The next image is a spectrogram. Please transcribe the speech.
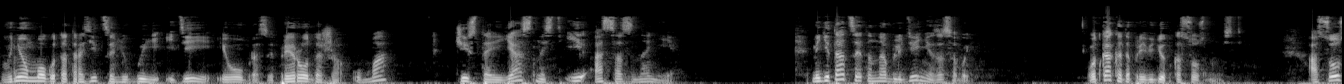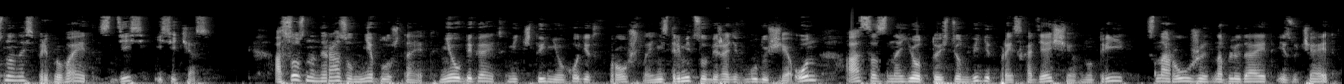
в нем могут отразиться любые идеи и образы. Природа же ума – чистая ясность и осознание. Медитация – это наблюдение за собой. Вот как это приведет к осознанности? Осознанность пребывает здесь и сейчас. Осознанный разум не блуждает, не убегает в мечты, не уходит в прошлое, не стремится убежать в будущее. Он осознает, то есть он видит происходящее внутри, снаружи, наблюдает, изучает,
